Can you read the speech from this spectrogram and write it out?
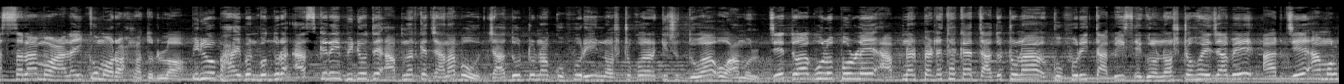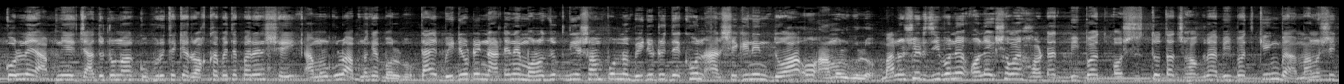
আসসালামু আলাইকুম ও রহমতুল্লাহ। প্রিয় ভাই বোন বন্ধুরা, আজকের এই ভিডিওতে আপনাকে জানাব, জাদু টোনা কুফুরি নষ্ট করার কিছু দোয়া ও আমল। যে দোয়াগুলো পড়লে আপনার পেটে থাকা জাদু টোনা কুফুরি তাবিজ এগুলো নষ্ট হয়ে যাবে, আর যে আমল করলে আপনি এই জাদু টোনা কুফুরি থেকে রক্ষা পেতে পারেন, সেই আমলগুলো আপনাকে বলব। তাই ভিডিওটি না টেনে মনোযোগ দিয়ে সম্পূর্ণ ভিডিওটি দেখুন আর শিখে নিন দোয়া ও আমলগুলো। মানুষের জীবনে অনেক সময় হঠাৎ বিপদ, অসুস্থতা, ঝগড়া, বিপদ কিংবা মানসিক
